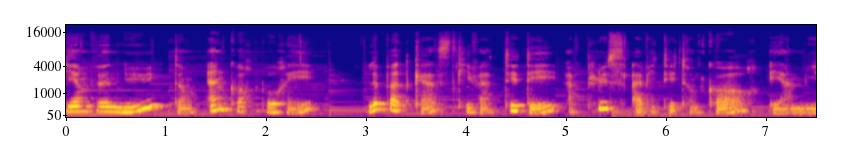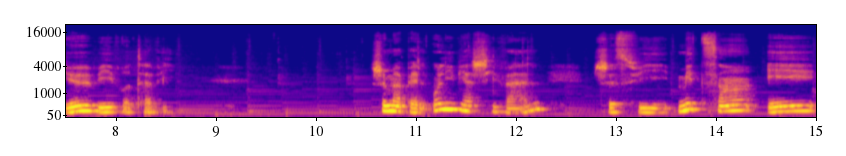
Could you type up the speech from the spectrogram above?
bienvenue dans Incorporer, le podcast qui va t'aider à plus habiter ton corps et à mieux vivre ta vie. Je m'appelle Olivia Chival, je suis médecin et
